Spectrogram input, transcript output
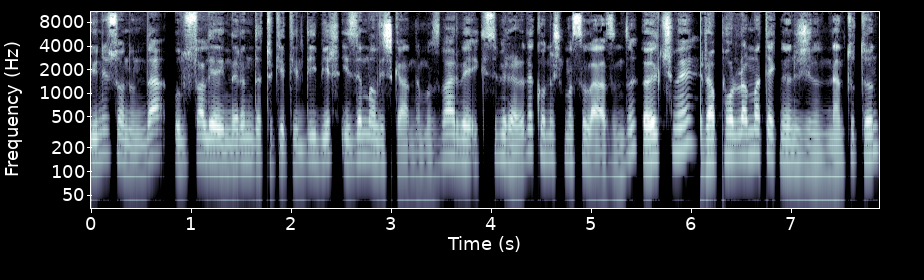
günün sonunda ulusal yayınların da tüketildiği bir izleme alışkanlığımız var ve ikisi bir arada konuşması lazımdı. Ölçme, raporlama teknolojilerinden tutun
